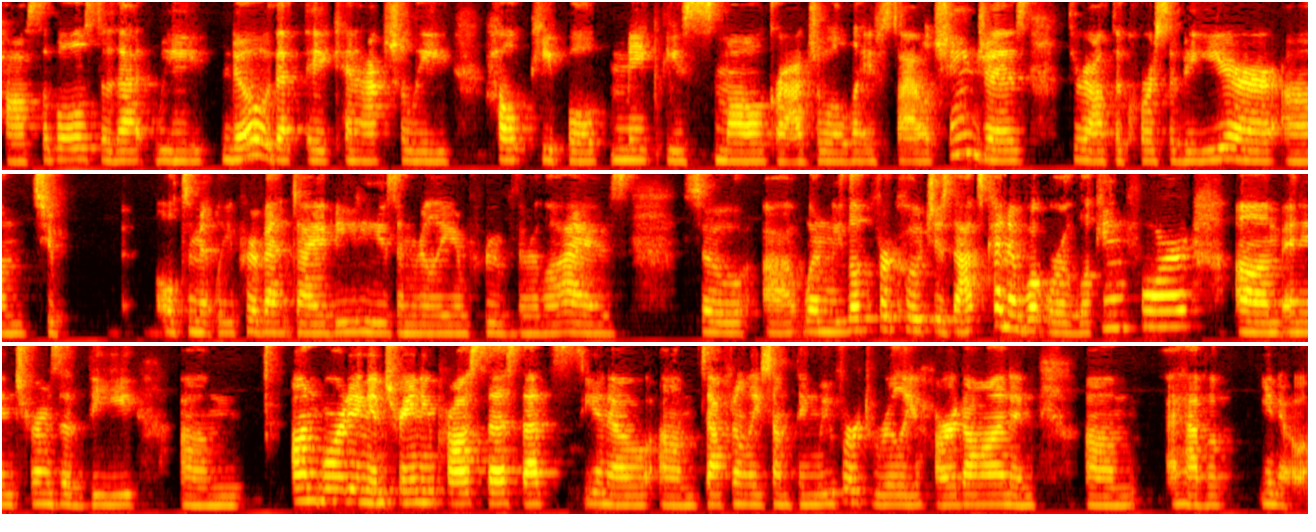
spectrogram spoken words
possible so that we know that they can actually help people make these small gradual lifestyle changes throughout the course of a year um, to ultimately prevent diabetes and really improve their lives. So uh, when we look for coaches, that's kind of what we're looking for. Um, and in terms of the um, onboarding and training process, that's you know um, definitely something we've worked really hard on. And um, I have a you know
